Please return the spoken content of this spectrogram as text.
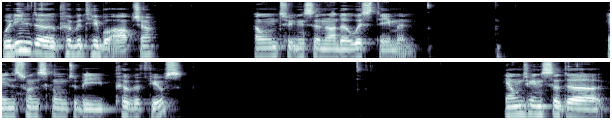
Within the pivot table object, I want to insert another with statement. And this one's going to be pivot fields. I want to insert the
